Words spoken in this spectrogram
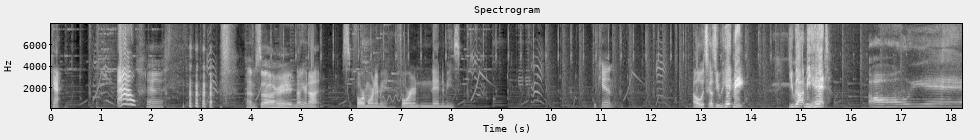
Heh. Ow! I'm sorry. No, you're not. It's four more enemy. Four enemies. We can't. Oh, it's because you hit me! You got me hit! Oh yeah.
